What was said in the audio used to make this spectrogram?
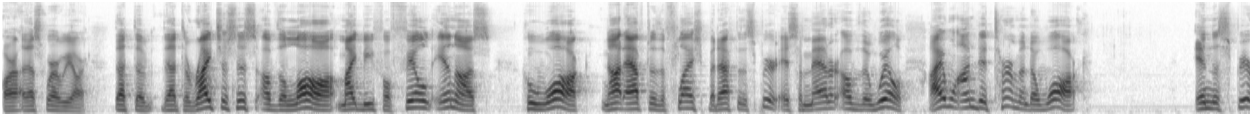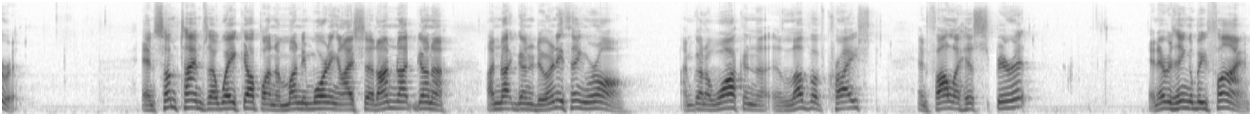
Or that's where we are. That the, that the righteousness of the law might be fulfilled in us who walk not after the flesh, but after the Spirit. It's a matter of the will. I, I'm determined to walk in the Spirit. And sometimes I wake up on a Monday morning and I said, I'm not gonna, I'm not gonna do anything wrong. I'm gonna walk in the, in the love of Christ and follow His Spirit, and everything will be fine.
